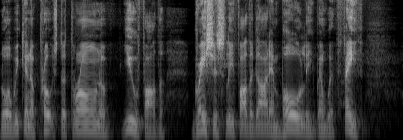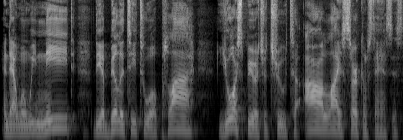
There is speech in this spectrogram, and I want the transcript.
Lord, we can approach the throne of you, Father, graciously, Father God, and boldly and with faith. And that when we need the ability to apply your spiritual truth to our life circumstances,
